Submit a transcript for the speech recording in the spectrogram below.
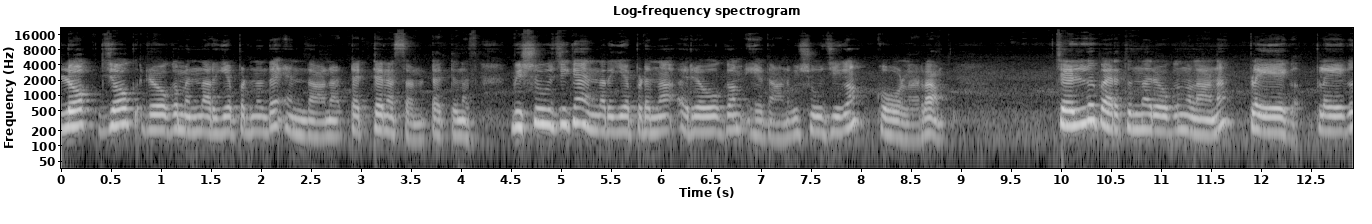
ലോക്ക് ജോഗ് രോഗം എന്നറിയപ്പെടുന്നത് എന്താണ്? ടെറ്റനസ് ആണ്. ടെറ്റനസ്. വിഷൂചിക എന്നറിയപ്പെടുന്ന രോഗം ഏതാണ്? വിഷൂചിക കോളറ. ചെള്ള് പരത്തുന്ന രോഗങ്ങളാണ് പ്ലേഗ്. പ്ലേഗ്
